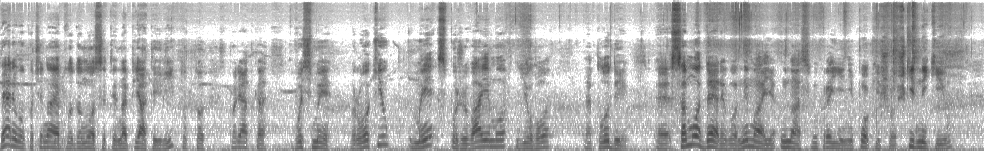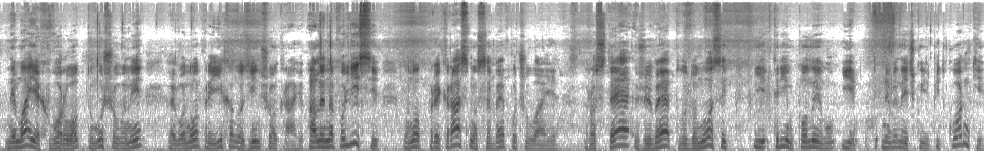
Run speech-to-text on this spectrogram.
Дерево починає плодоносити на п'ятий рік, тобто порядка 8 років ми споживаємо його е, плоди. Е, Само дерево не має у нас в Україні поки що шкідників, немає хвороб, тому що вони, е, воно приїхало з іншого краю. Але на Поліссі воно прекрасно себе почуває. Росте, живе, плодоносить. І крім поливу і невеличкої підкормки,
